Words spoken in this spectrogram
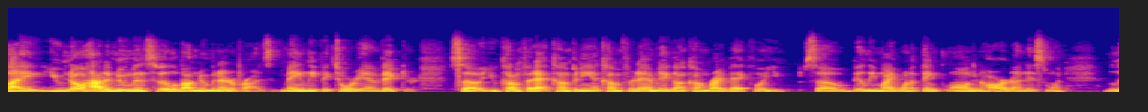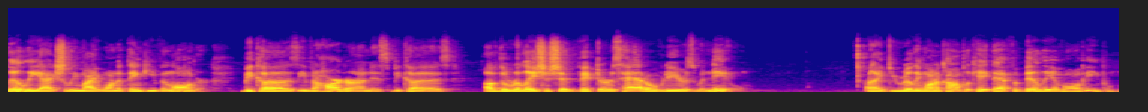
Like you know how the Newmans feel about Newman Enterprises, mainly Victoria and Victor. So you come for that company and come for them, they're gonna come right back for you. So Billy might want to think long and hard on this one. Lily actually might want to think even longer because even harder on this because of the relationship Victor has had over the years with Neil. Like, you really want to complicate that for Billy of all people?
